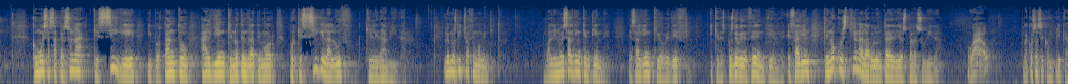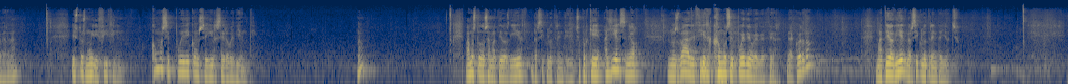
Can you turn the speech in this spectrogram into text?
¿Cómo es esa persona que sigue y por tanto alguien que no tendrá temor porque sigue la luz que le da vida? Lo hemos dicho hace un momentito. ¿Vale? No es alguien que entiende, es alguien que obedece y que después de obedecer entiende. Es alguien que no cuestiona la voluntad de Dios para su vida. ¡Wow! La cosa se complica, ¿verdad? Esto es muy difícil. ¿Cómo se puede conseguir ser obediente? ¿No? Vamos todos a Mateo 10, versículo 38, porque allí el Señor nos va a decir cómo se puede obedecer, ¿de acuerdo? Mateo 10, versículo 38.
